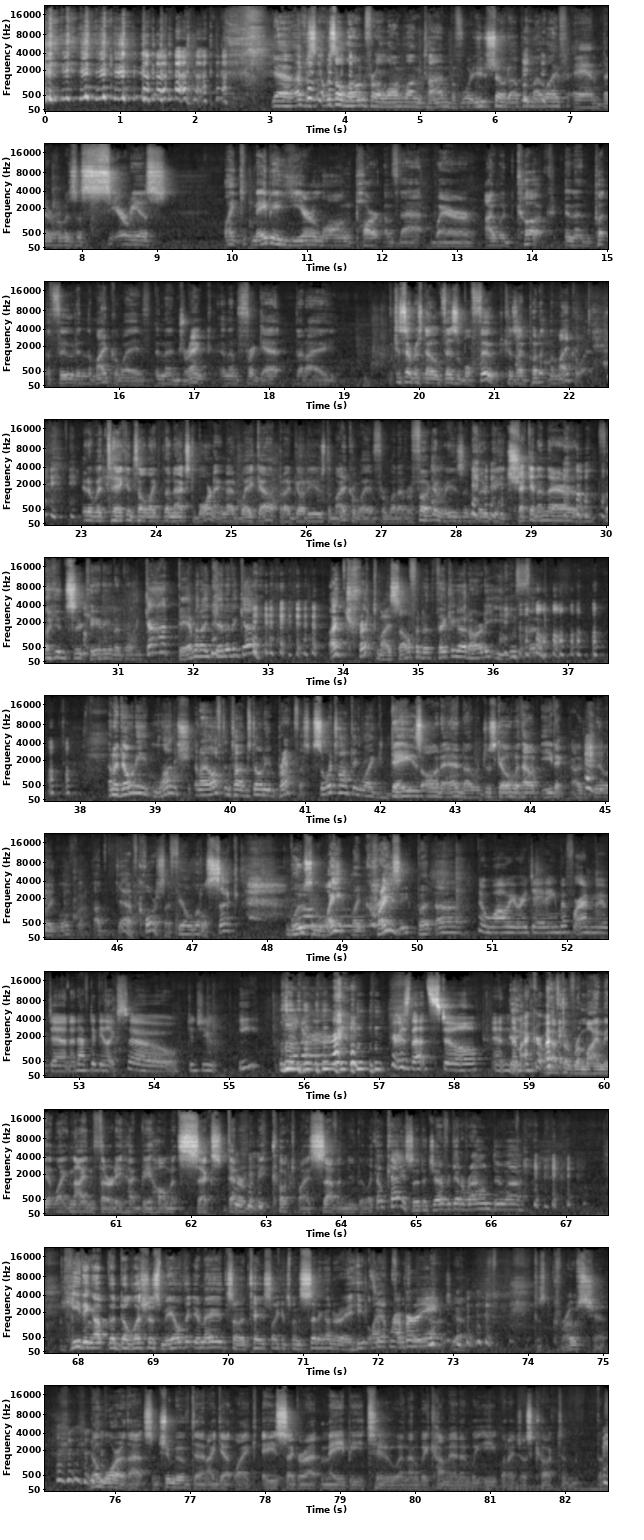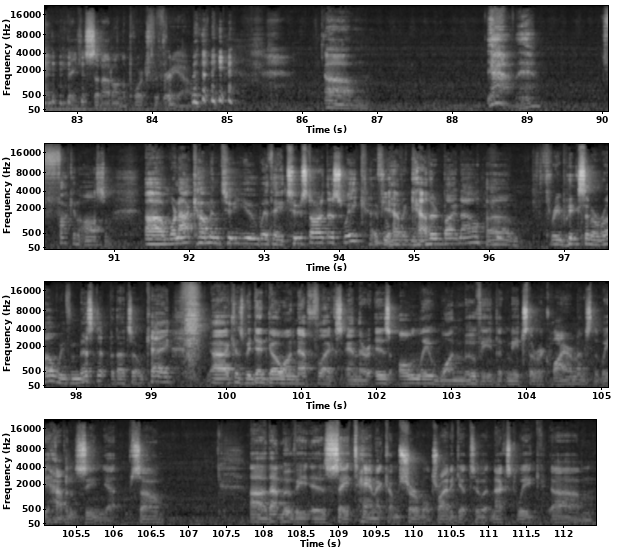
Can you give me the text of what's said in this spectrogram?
Yeah, I was I was alone for a long, long time before you showed up in my life, and there was a serious, like maybe a year long part of that where I would cook and then put the food in the microwave and then drink and then forget that I, because there was no visible food because I'd put it in the microwave, and it would take until like the next morning I'd wake up and I'd go to use the microwave for whatever fucking reason. There'd be chicken in there and oh. fucking zucchini, and I'd be like, God damn it, I did it again. I tricked myself into thinking I'd already eaten food. And I don't eat lunch, and I oftentimes don't eat breakfast. So we're talking like days on end. I would just go without eating. I'd be like, well, I, yeah, of course. I feel a little sick, losing weight like crazy, but uh, and while we were dating, before I moved in, I'd have to be like, So, did you eat dinner? or is that still in the yeah, microwave? you'd have to remind me at like nine thirty. I'd be home at six. Dinner would be cooked by seven. You'd be like, okay, so did you ever get around to uh, heating up the delicious meal that you made so it tastes like it's been sitting under a heat lamp for three rubbery. hours? Yeah. just gross shit. no more of that. Since you moved in, I get like a cigarette, maybe two, and then we come in and we eat what I just cooked, and then I make you sit out on the porch for three hours. Um, yeah, man. It's fucking awesome. Um, we're not coming to you with a two star this week, if you haven't gathered by now. Um, three weeks in a row, we've missed it, but that's okay. Because we did go on Netflix, and there is only one movie that meets the requirements that we haven't seen yet. So. Uh, that movie is satanic. I'm sure we'll try to get to it next week um,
